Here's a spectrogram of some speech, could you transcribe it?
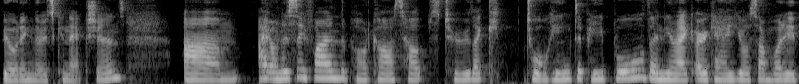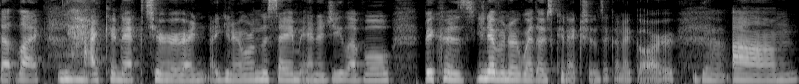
building those connections. Um, I honestly find the podcast helps too. Like talking to people, then you're like, okay, you're somebody that like yeah. I connect to, and you know, we're on the same energy level because you never know where those connections are gonna go. Yeah. Um,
